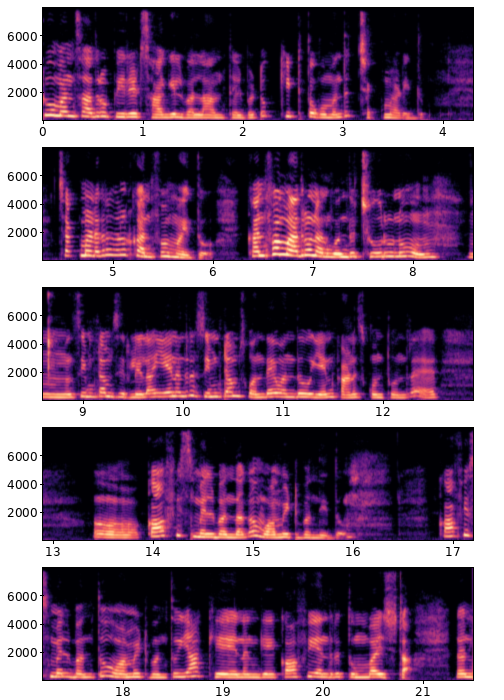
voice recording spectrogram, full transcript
ಟೂ ಮಂತ್ಸ್ ಆದರೂ ಪೀರಿಯಡ್ಸ್ ಆಗಿಲ್ವಲ್ಲ ಅಂತೇಳ್ಬಿಟ್ಟು ಕಿಟ್ ತೊಗೊಂಬಂದು ಚೆಕ್ ಮಾಡಿದ್ದು. ಚೆಕ್ ಮಾಡಿದ್ರೆ ಅದ್ರಲ್ಲಿ ಕನ್ಫರ್ಮ್ ಆಯಿತು. ಕನ್ಫರ್ಮ್ ಆದರೂ ನನಗೊಂದು ಚೂರು ಸಿಮ್ಟಮ್ಸ್ ಇರಲಿಲ್ಲ. ಏನಂದರೆ ಸಿಮ್ಟಮ್ಸ್ ಒಂದೇ ಒಂದು ಏನು ಕಾಣಿಸ್ಕೊಂತು ಅಂದರೆ ಕಾಫಿ ಸ್ಮೆಲ್ ಬಂದಾಗ ವಾಮಿಟ್ ಬಂದಿದ್ದು. ಕಾಫಿ ಸ್ಮೆಲ್ ಬಂತು ವಾಮಿಟ್ ಬಂತು. ಯಾಕೆ? ನನಗೆ ಕಾಫಿ ಅಂದರೆ ತುಂಬ ಇಷ್ಟ. ನಾನು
